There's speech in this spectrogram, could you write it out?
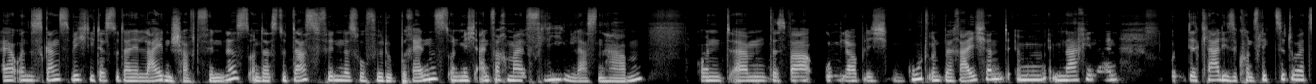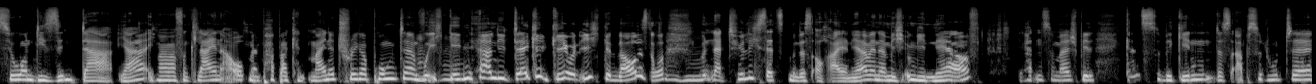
äh, uns ist ganz wichtig, dass du deine Leidenschaft findest und dass du das findest, wofür du brennst und mich einfach mal fliegen lassen haben. Und ähm, das war unglaublich gut und bereichernd im, im Nachhinein. Klar, diese Konfliktsituationen, die sind da. Ja, ich mache mal von klein auf. Mein Papa kennt meine Triggerpunkte wo ich mhm. gegen an die Decke gehe und ich genauso. Mhm. Und natürlich setzt man das auch ein, ja, wenn er mich irgendwie nervt. Wir hatten zum Beispiel ganz zu Beginn das absolute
